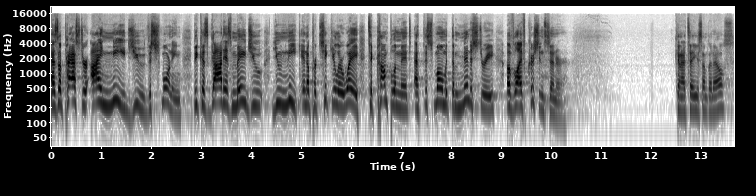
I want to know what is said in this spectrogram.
As a pastor, I need you this morning because God has made you unique in a particular way to complement at this moment the ministry of Life Christian Center. Can I tell you something else?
